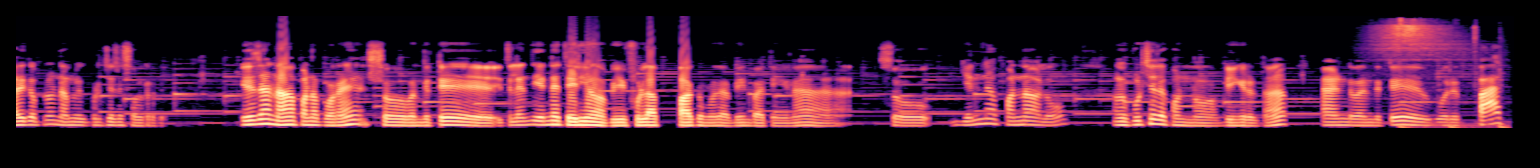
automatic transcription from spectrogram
அதுக்கப்புறம் நம்மளுக்கு பிடிச்சதை சொல்கிறது இதுதான் நான் பண்ண போகிறேன் ஸோ வந்துட்டு இதுலேருந்து என்ன தெரியும் அப்படி ஃபுல்லாக பார்க்கும்போது அப்படின்னு பார்த்தீங்கன்னா ஸோ என்ன பண்ணாலும் நமக்கு பிடிச்சதை பண்ணணும் அப்படிங்கிறது தான். அண்ட் வந்துட்டு ஒரு பேத்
